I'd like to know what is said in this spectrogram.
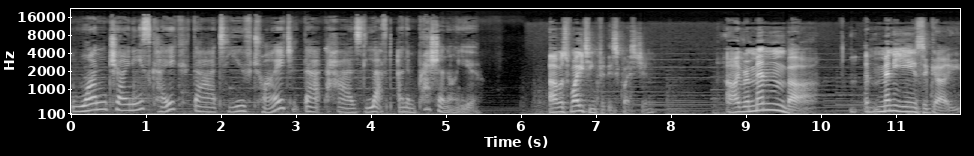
one Chinese cake that you've tried that has left an impression on you? I was waiting for this question. I remember many years ago,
